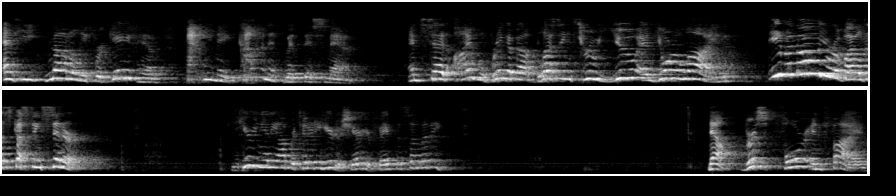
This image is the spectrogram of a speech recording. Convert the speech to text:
And he not only forgave him, he made covenant with this man and said, I will bring about blessing through you and your line, even though you're a vile, disgusting sinner. You hearing any opportunity here to share your faith with somebody? Now, verse 4 and 5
